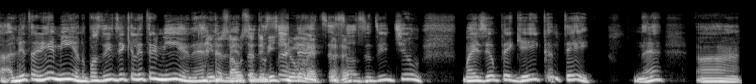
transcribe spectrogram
A letra nem é minha, não posso nem dizer que a letra é minha, né? Sim, Salmo letra é do 121, né? é, Salmo 121. Mas eu peguei e cantei, né? Ah,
